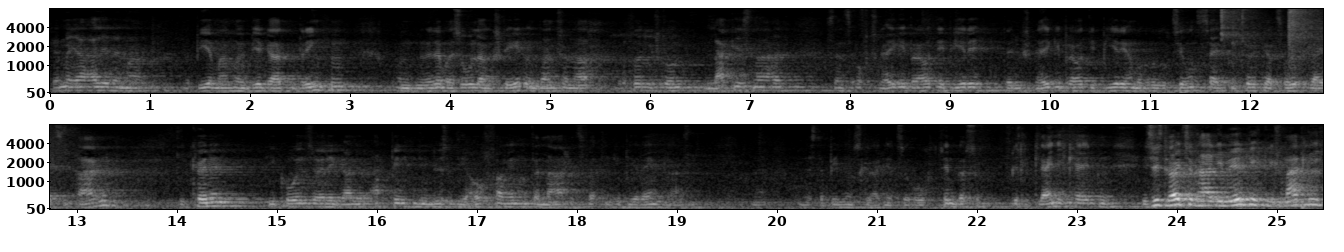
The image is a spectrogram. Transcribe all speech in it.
Kennen wir ja alle, wenn wir ein Bier manchmal im Biergarten trinken und nicht einmal so lang steht und dann schon nach einer Viertelstunde Lack ist nachher, sind es oft schnell gebraute Biere. Denn schnell gebraute Biere haben eine Produktionszeit von ca. 12, 13 Tagen. Die können die Kohlensäure gar nicht abbinden, die müssen die auffangen und danach ins fertige Bier reinblasen. Dann ist der Bindungsgrad nicht so hoch. Sind das so ein bisschen Kleinigkeiten. Es ist heutzutage möglich, geschmacklich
